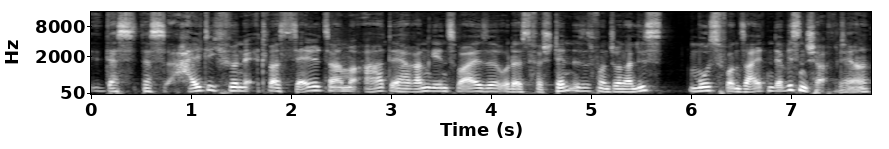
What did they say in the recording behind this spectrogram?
das, das halte ich für eine etwas seltsame Art der Herangehensweise oder des Verständnisses von Journalisten muss von Seiten der Wissenschaft. Ja. ja.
